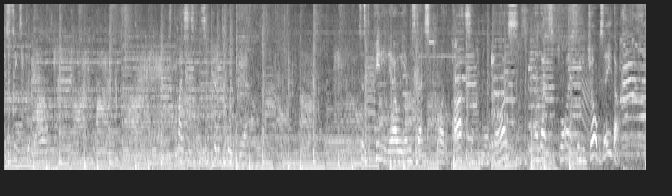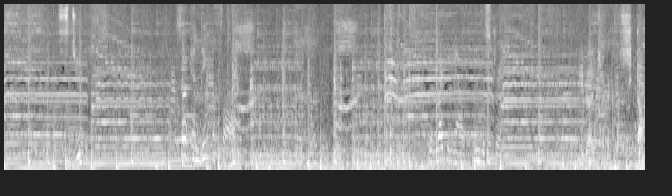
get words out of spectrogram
this thing's pretty old. This place has got some pretty cool gear. Just a pity the OEMs don't supply the parts anymore, guys. And they don't supply us any jobs either. Undignified. They're raping our industry. Neurotypical scum.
